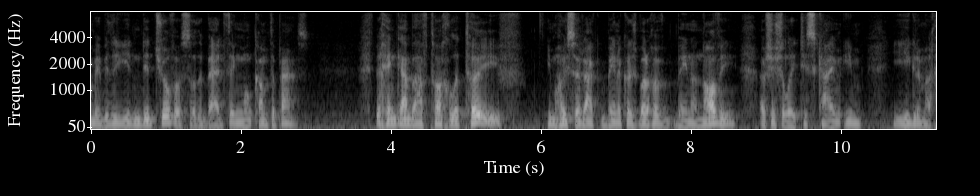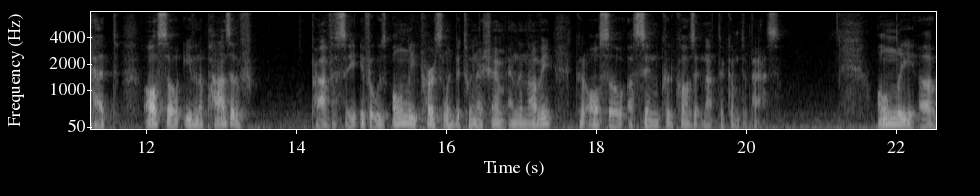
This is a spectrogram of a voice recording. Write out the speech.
maybe the Yidden did tshuva, so the bad thing won't come to pass. im hoiserak bein HaKadosh Baruch Hu bein navi, av sheshalei tiskaim im yigrem achet. Also, even a positive prophecy, if it was only personally between Hashem and the Navi, could also, a sin could cause it not to come to pass. Only a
